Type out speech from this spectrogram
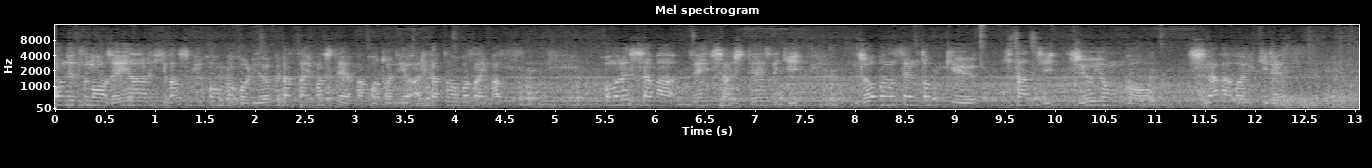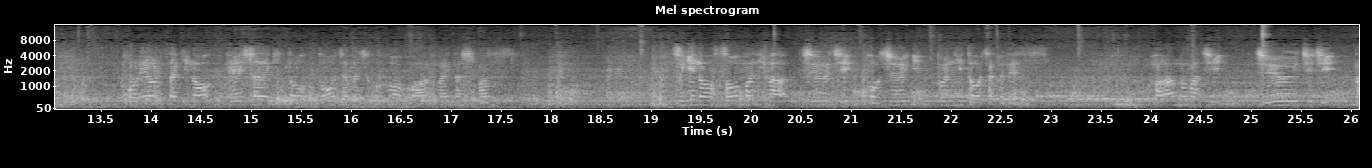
本日も JR 東日本をご利用くださいまして誠にありがとうございます。この列車は全車指定席常磐線特急日立14号品川行きです。これより先の停車駅と到着時刻をご案内いたします。次の相馬には10時51分に到着です。原の町11時7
